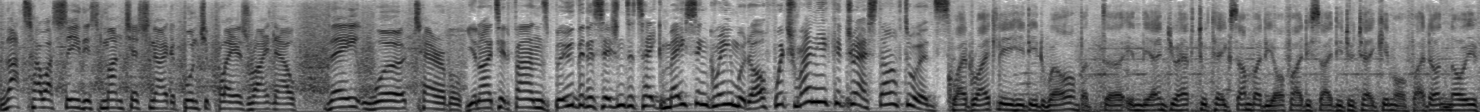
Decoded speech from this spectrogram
That's how I see this Manchester United bunch of players right now. They were terrible. United fans booed the decision to take Mason Greenwood off, which Rangnick addressed afterwards. Quite rightly, he did well, but uh, in the end, you have to take somebody off. I decided to take him off. I don't know if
